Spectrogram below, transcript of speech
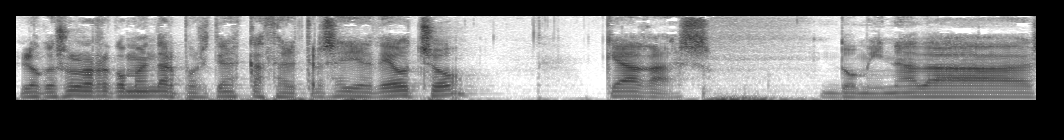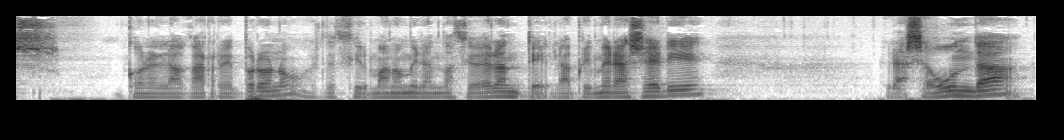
lo que suelo recomendar, pues si tienes que hacer tres series de 8, que hagas dominadas con el agarre prono, es decir, mano mirando hacia adelante, la primera serie, la segunda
